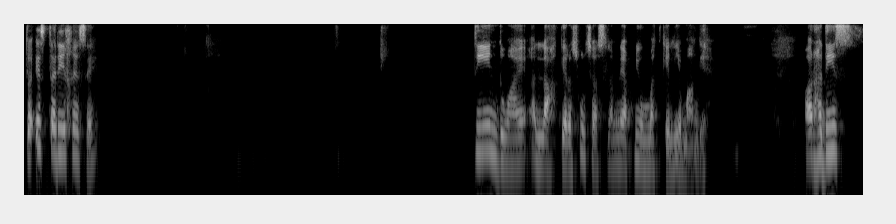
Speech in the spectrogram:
تو اس طریقے سے تین دعائیں اللہ کے رسول صلی اللہ علیہ وسلم نے اپنی امت کے لیے مانگے۔ اور حدیث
